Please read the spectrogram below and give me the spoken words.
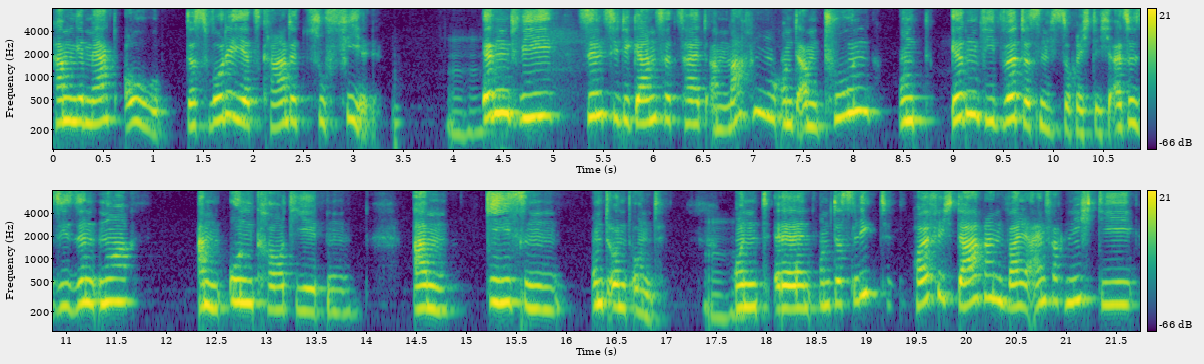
haben gemerkt, oh, das wurde jetzt gerade zu viel. Mhm. Irgendwie sind sie die ganze Zeit am Machen und am Tun und irgendwie wird es nicht so richtig. Also sie sind nur am Unkraut jäten, am Gießen und, und, und. Mhm. Und, äh, und das liegt häufig daran, weil einfach nicht die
